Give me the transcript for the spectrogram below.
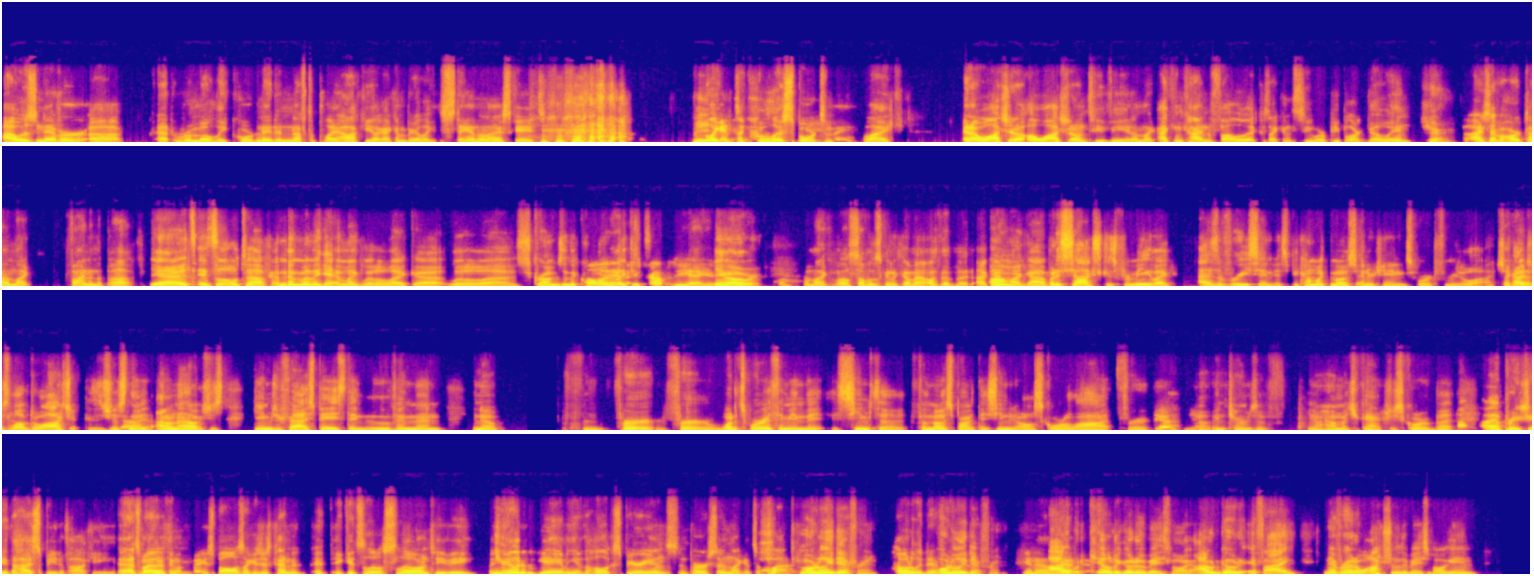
I was never uh at remotely coordinated enough to play hockey. Like I can barely stand on ice skates. But, like it's the coolest sport to me. Like and I watch it. I'll watch it on TV, and I'm like, I can kind of follow it because I can see where people are going. Sure. I just have a hard time like finding the puck. Yeah, it's it's a little tough. And then when they get in like little like uh little uh scrums in the Oh, corner, and like it's scrums- yeah, you're game over. I'm like, well, someone's gonna come out with it, but I Oh couldn't. Oh my god! But it sucks because for me, like as of recent, it's become like the most entertaining sport for me to watch. Like I just love to watch it because it's just Yeah. nice. I don't know. It's just games are fast paced. They move, and then you know, for for what it's worth, I mean, they it seems to for the most part they seem to all score a lot for Yeah. you know in terms of you know how much you can actually score. But I uh, appreciate the high speed of hockey. And that's my other thing with mm-hmm. baseball is like it just kind of it, it gets a little slow on TV. When you Sure. go to the game and you have the whole experience in person, like it's a blast. totally different. Totally different. Totally different. You know, I Yeah. would kill to go to a baseball. I would go to if I never had to watch another baseball game,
